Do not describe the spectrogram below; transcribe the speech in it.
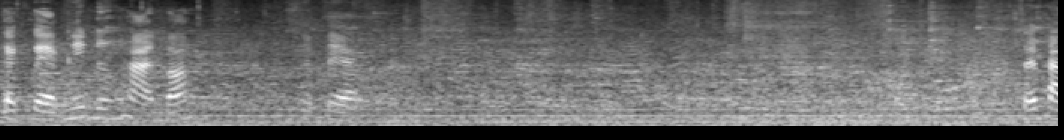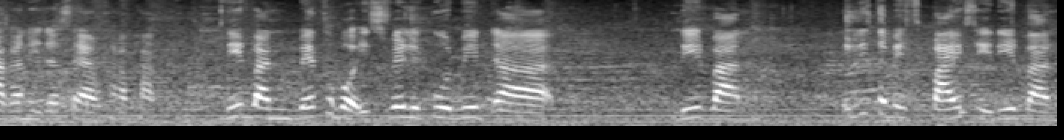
แตกๆนิดนึงหานปะแตกๆใช้ผักอันนี้จะแซ่บค่ะผัก this one vegetable is very good with uh this one a little bit spicy this one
